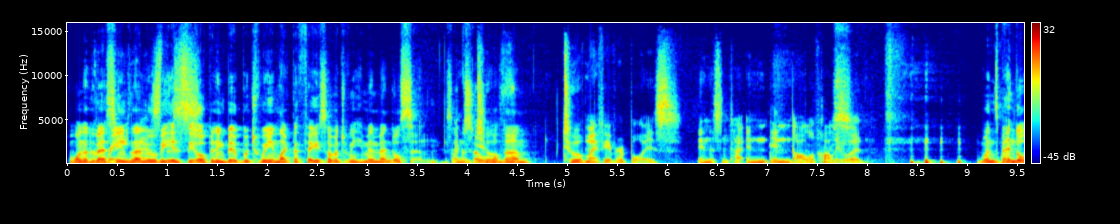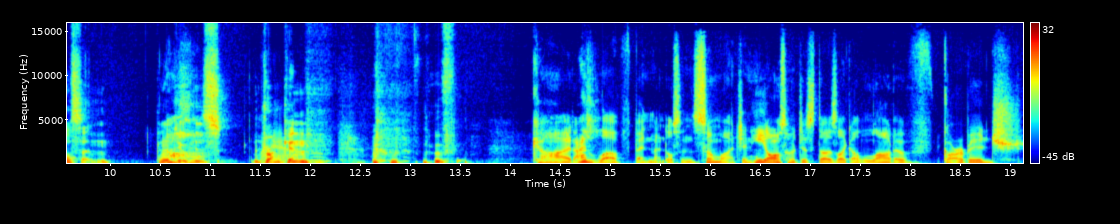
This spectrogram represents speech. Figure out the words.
One of the best scenes in that movie is the opening bit between like the face up between him and Mendelsohn. It's like so well of- done. two of my favorite boys in this entire in, in all of, course. Hollywood. When's Mendelsohn gonna do Oh, his drunken movie? God, I love Ben Mendelsohn so much, and he also just does like a lot of garbage.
